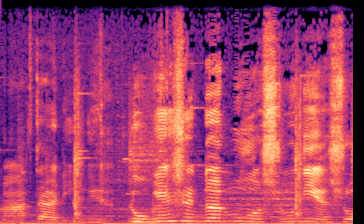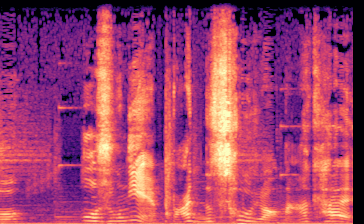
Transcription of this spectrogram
麻袋里面。鲁滨逊对莫苏涅说：“莫苏涅，把你的臭脚拿开。”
